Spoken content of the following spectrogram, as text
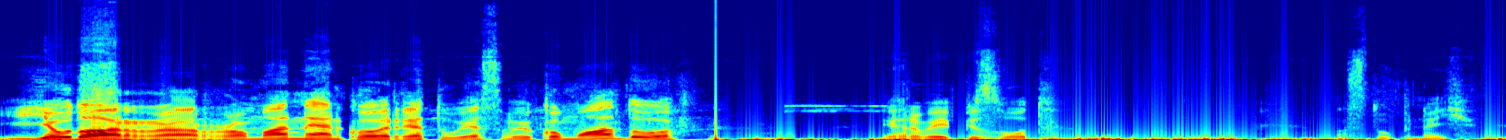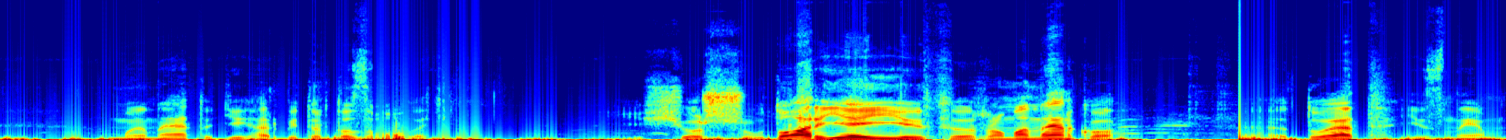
Є удар. Романенко рятує свою команду. Ігровий епізод. Наступний мине, тоді арбітр дозволить. І що ж, удар є і Романенко. Е, Дует із ним.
